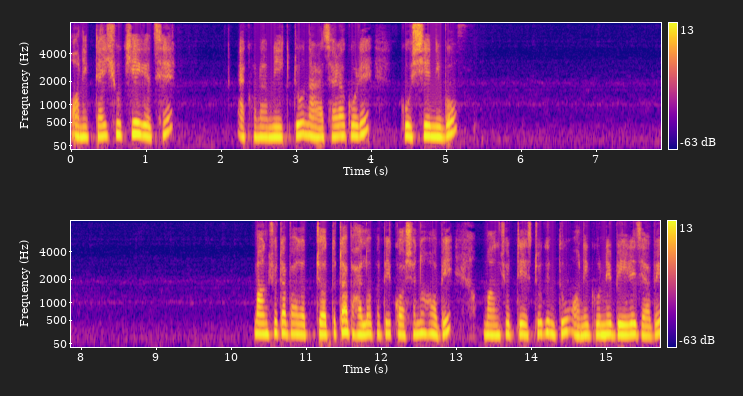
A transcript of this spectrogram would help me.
অনেকটাই শুকিয়ে গেছে। এখন আমি একটু নাড়াচাড়া করে কষিয়ে নিব। মাংসটা ভালো, যতটা ভালোভাবে কষানো হবে, মাংসর টেস্টও কিন্তু অনেক গুণে বেড়ে যাবে।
